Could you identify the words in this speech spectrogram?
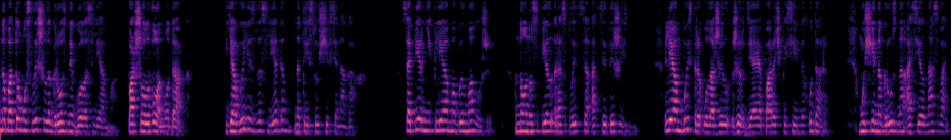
но потом услышала грозный голос Лиама. «Пошел вон, мудак!» Я вылезла следом на трясущихся ногах. Соперник Лиама был моложе, но он успел расплыться от сытой жизни. Лиам быстро уложил жердяя парочкой сильных ударов. Мужчина грузно осел на асфальт,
